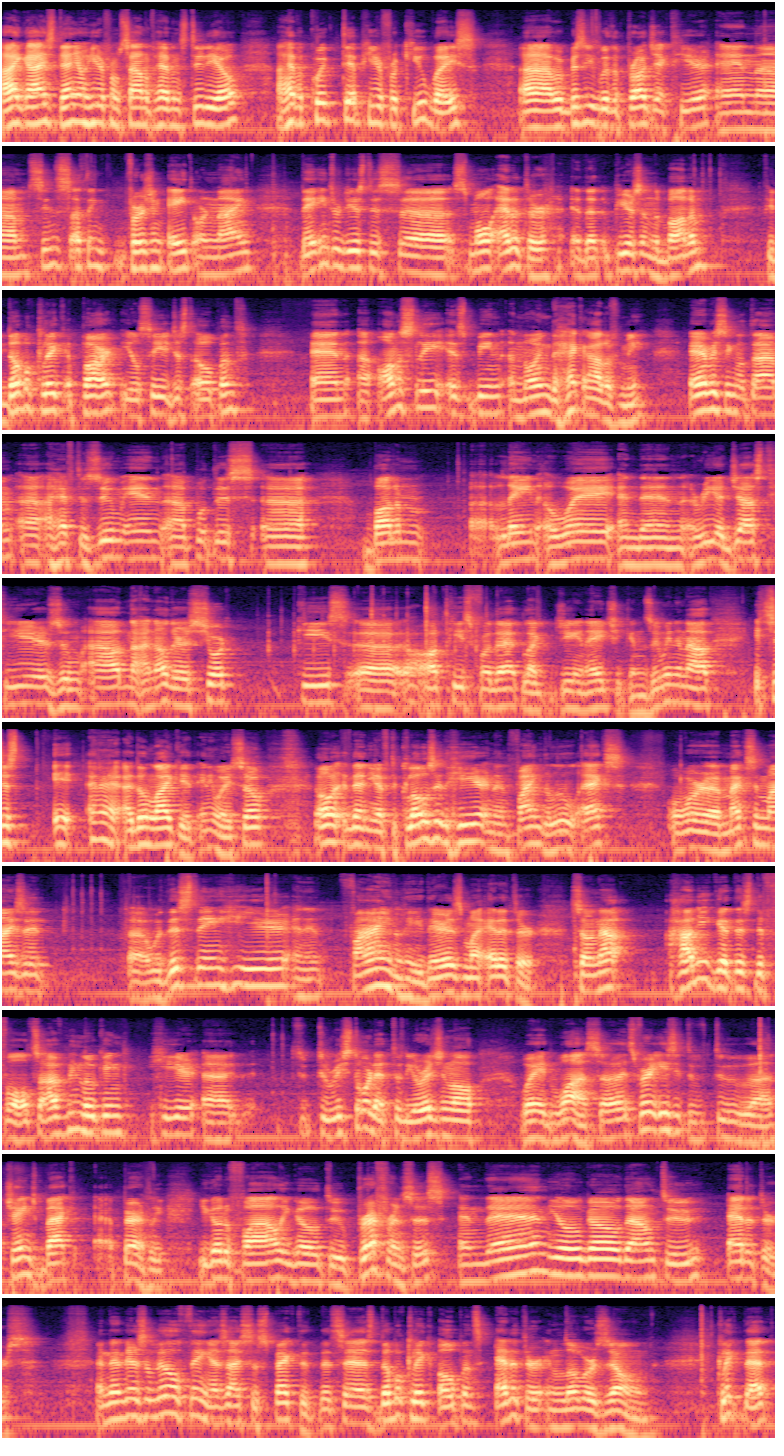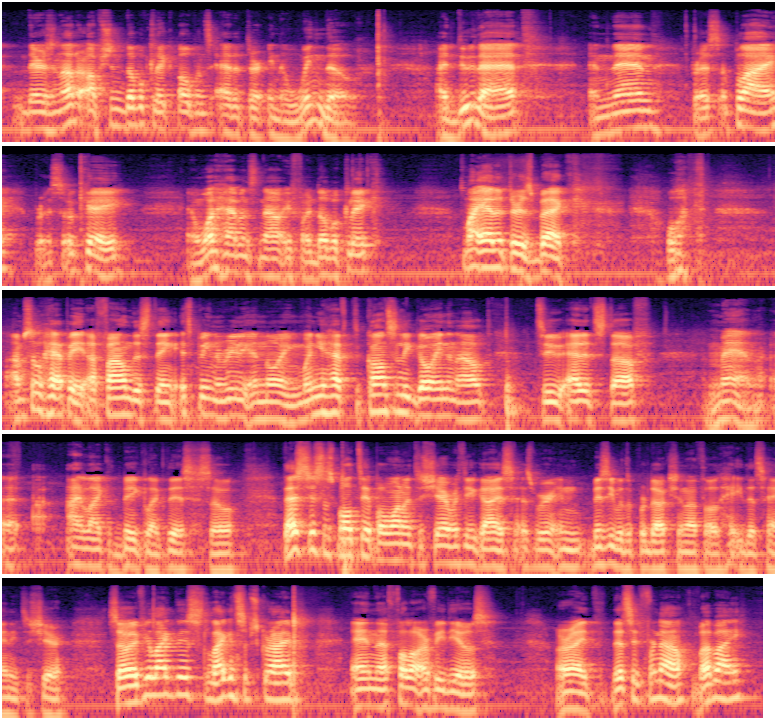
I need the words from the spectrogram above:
Hi guys, Daniel here from Sound of Heaven Studio. I have a quick tip here for Cubase. Uh, we're busy with a project here and um, since I think version 8 or 9 they introduced this uh, small editor that appears in the bottom. If you double click a part you'll see it just opened and uh, honestly it's been annoying the heck out of me. Every single time uh, I have to zoom in, uh, put this uh, bottom lane away and then readjust here, zoom out. Now I know there's short keys, uh, hotkeys for that, like G and H. You can zoom in and out. It's just it, I don't like it anyway. So, oh, and then you have to close it here and then find the little X or uh, maximize it uh, with this thing here, and then finally there's my editor. So now, how do you get this default? So I've been looking here. Uh, to, to restore that to the original way it was. So it's very easy to, to uh, change back apparently. You go to file, you go to preferences and then you'll go down to editors. And then there's a little thing as I suspected that says double click opens editor in lower zone. Click that, there's another option double click opens editor in a window. I do that and then press apply, press OK and what happens now if I double click? My editor is back. what? I'm so happy I found this thing. It's been really annoying. When you have to constantly go in and out to edit stuff, man, uh, I like it big like this. So that's just a small tip I wanted to share with you guys as we're in busy with the production. I thought, hey, that's handy to share. So if you like this, like and subscribe and uh, follow our videos. All right, that's it for now. Bye-bye.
